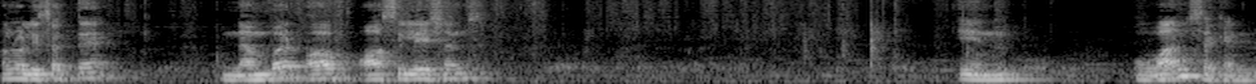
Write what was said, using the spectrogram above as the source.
हम लोग लिख सकते हैं number of oscillations in one second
